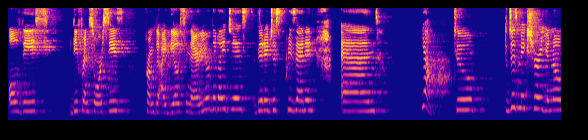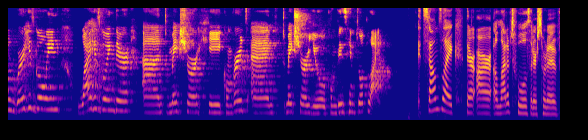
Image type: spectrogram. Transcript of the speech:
all these different sources from the ideal scenario that i just that i just presented and yeah to to just make sure you know where he's going why he's going there and to make sure he converts and to make sure you convince him to apply it sounds like there are a lot of tools that are sort of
